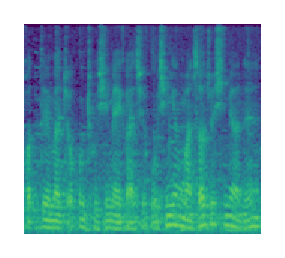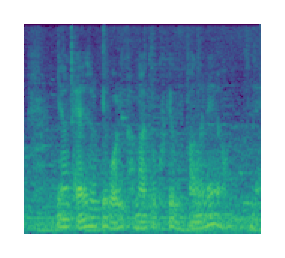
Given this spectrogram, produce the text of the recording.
것들만 조금 조심해가지고 신경만 써주시면은 그냥 자연스럽게 머리 감아도 크게 무방은 해요. 네.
